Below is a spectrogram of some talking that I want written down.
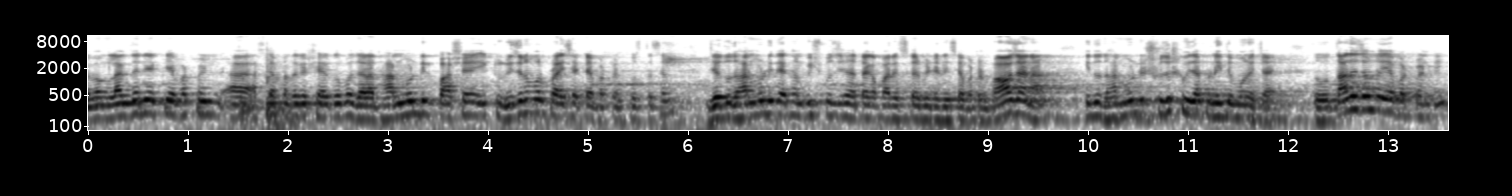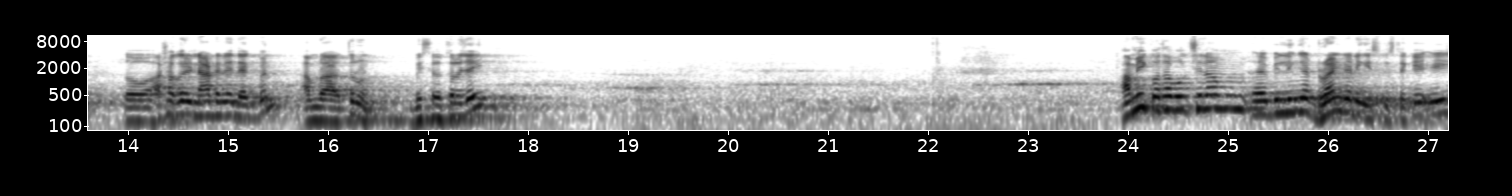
এবং লাক্সারি একটি অ্যাপার্টমেন্ট আজকে আপনাদেরকে শেয়ার করব। যারা ধানমন্ডির পাশে একটু রিজনেবল প্রাইসে একটা অ্যাপার্টমেন্ট খুঁজতেছেন, যেহেতু ধানমন্ডিতে এখন বিশ পঁচিশ হাজার টাকা পার স্কোয়ার ফিটের নিচে অ্যাপার্টমেন্ট পাওয়া যায় না, কিন্তু ধানমন্ডির সুযোগ সুবিধা আপনার নিতে মনে চায়। তো তাদের জন্য এই অ্যাপার্টমেন্টটি তো আশা করি না টেনে দেখবেন, আমরা চলুন, বিস্তারিত চলে যাই। আমি কথা বলছিলাম বিল্ডিংয়ের ড্রয়িং ডাইনিং স্পেস থেকে। এই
